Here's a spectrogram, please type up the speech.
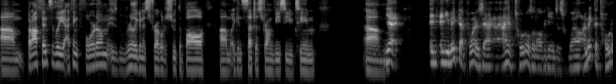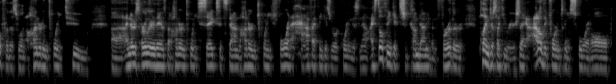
Um, but offensively, I think Fordham is really going to struggle to shoot the ball um, against such a strong VCU team. Um, yeah. And, and you make that point. I say I, I have totals on all the games as well. I make the total for this one 122. Uh, I noticed earlier today it was about 126. It's down to 124 and a half, I think, as we're recording this now. I still think it should come down even further, playing just like you were saying. I don't think Fordham's going to score at all.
